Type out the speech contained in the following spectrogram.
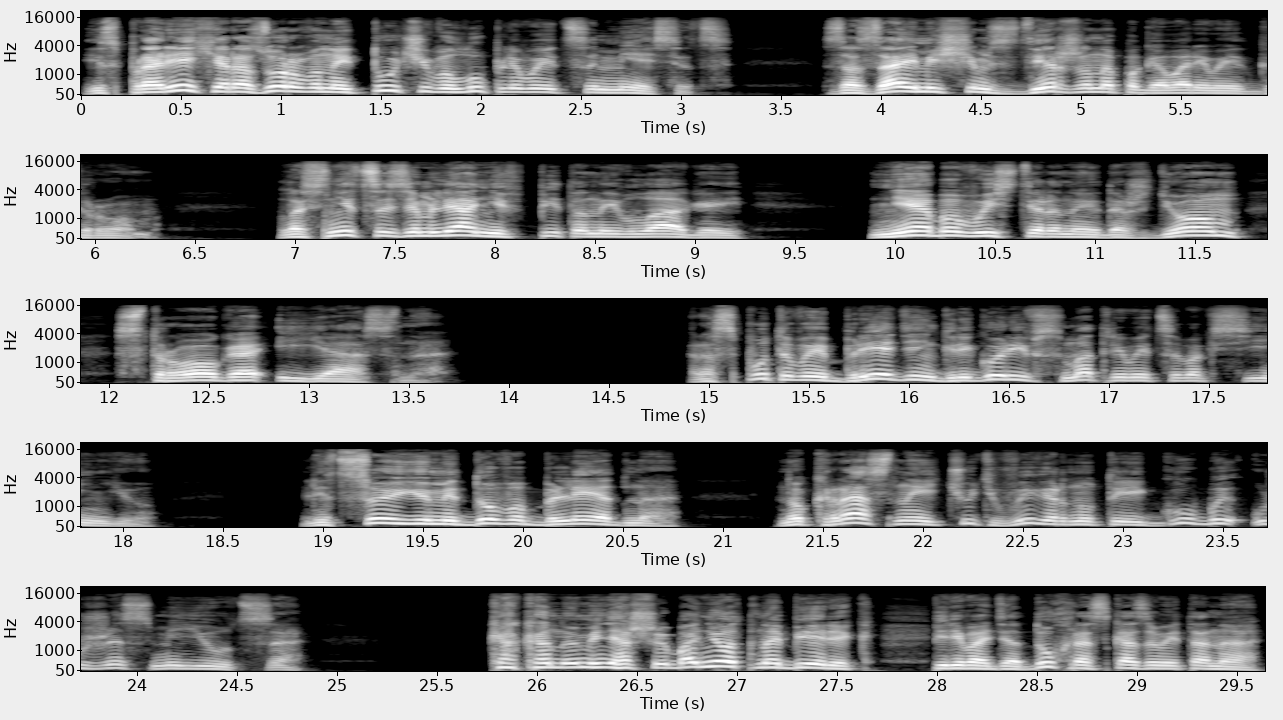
Из прорехи разорванной тучи вылупливается месяц. За займищем сдержанно поговаривает гром. Лоснится земля, не впитанной влагой. Небо, выстиранное дождем, строго и ясно. Распутывая бредень, Григорий всматривается в Аксинью. Лицо ее медово-бледно, но красные, чуть вывернутые губы уже смеются. «Как оно меня шибанет на берег!» — переводя дух, рассказывает она.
